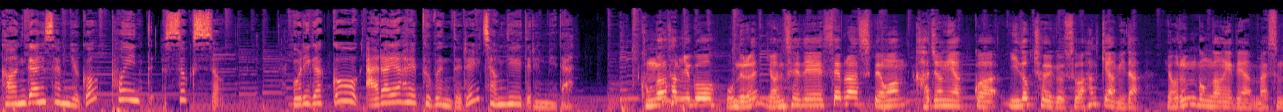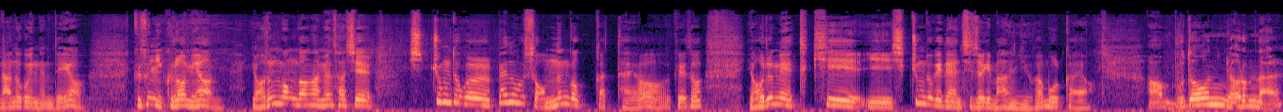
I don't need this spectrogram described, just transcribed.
건강 365 포인트 쏙쏙. 우리가 꼭 알아야 할 부분들을 정리해 드립니다. 건강 365 오늘은 연세대 세브란스 병원 가정의학과 이덕철 교수와 함께 합니다. 여름 건강에 대한 말씀 나누고 있는데요. 교수님 그러면 여름 건강하면 사실 식중독을 빼놓을 수 없는 것 같아요. 그래서 여름에 특히 이 식중독에 대한 지적이 많은 이유가 뭘까요? 어, 무더운 여름날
